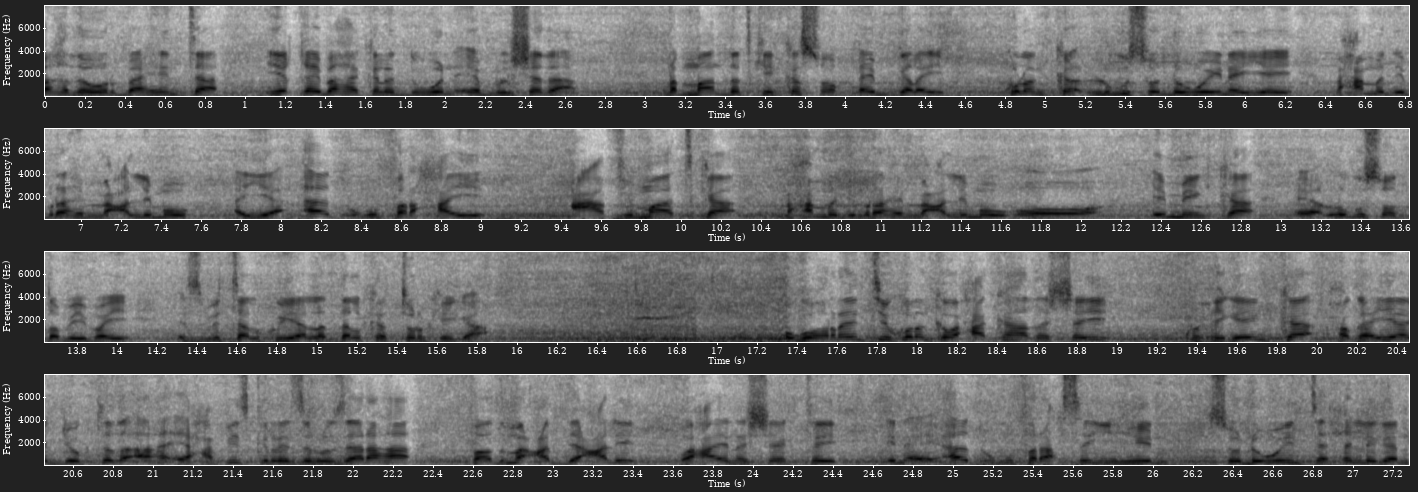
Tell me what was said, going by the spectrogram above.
bahda warbaahinta iyo qaybaha kala duwan ee bulshada dhammaan dadkii ka soo qayb galay kulanka lagu soo dhoweynayey maxamed ibraahim macalimow ayaa aad ugu farxay caafimaadka maxamed ibraahim macalimow oo iminka lagu soo dabiibay isbitaal ku yaalla dalka turkiga. Ugu horrayntii kulanka waxaa ka hadashay ku-xigeenka xoghayaha joogtada ah ee xafiiska ra'iisul wasaaraha faadimo cabdi cali waxayna sheegtay in ay aad ugu faraxsan yihiin soo dhoweynta xilligan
